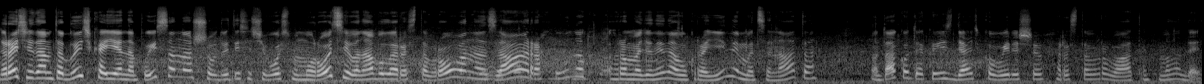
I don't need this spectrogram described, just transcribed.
До речі, там табличка є написано, що в 2008 році вона була реставрована за рахунок громадянина України, мецената. Отак от якийсь дядько вирішив реставрувати. Молодець.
